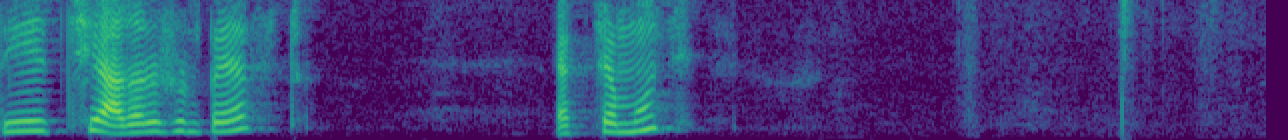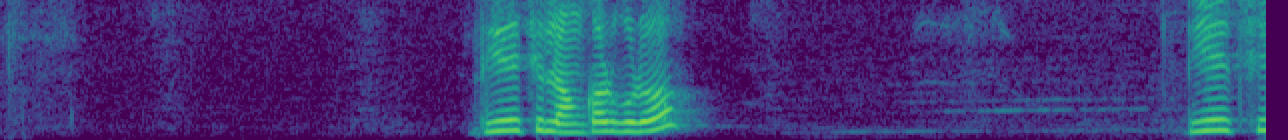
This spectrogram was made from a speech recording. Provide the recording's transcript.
দিয়ে দিচ্ছি আদা রসুন পেস্ট, এক চামচ। দিয়েছি লঙ্কার গুঁড়ো। দিয়েছি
